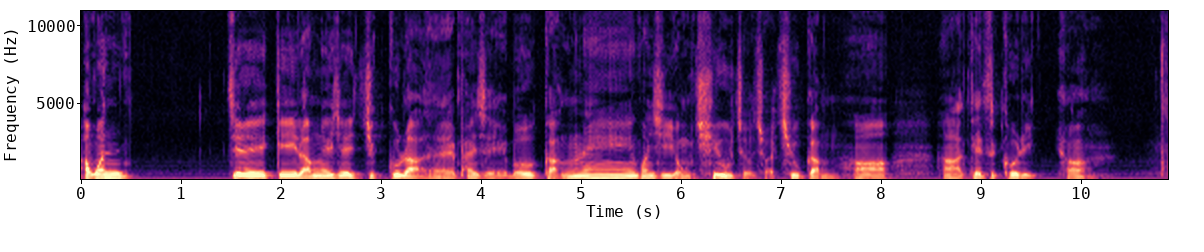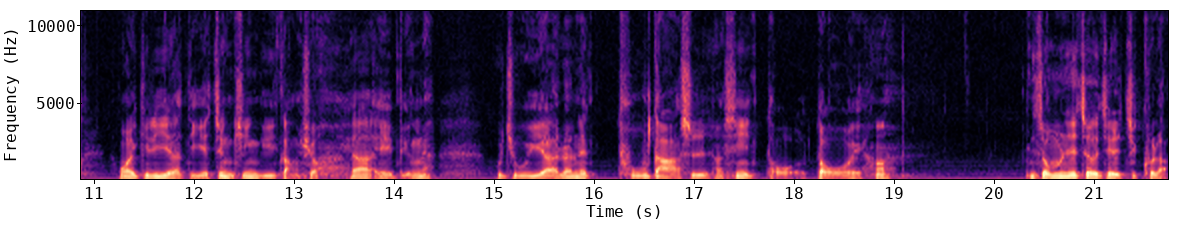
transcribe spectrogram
啊，阮。即个家人诶，即个一骨啦，诶，歹势无共呢。阮是用手做出来，手工啊啊，铁子颗粒啊。我会记哩啊，伫个正兴渔港上遐下边呢，有一位啊，咱诶涂大师啊，姓杜杜诶哈。你说我们咧做即个一骨啦，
